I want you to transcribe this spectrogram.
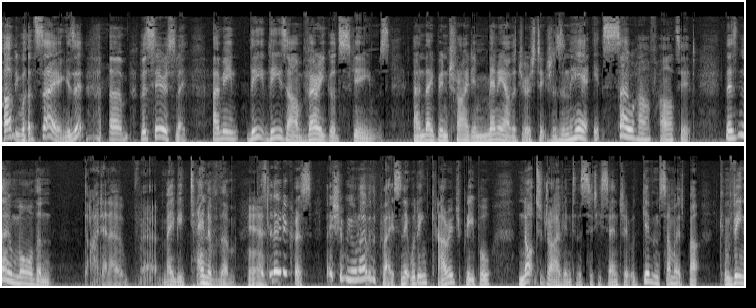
hardly worth saying, is it? Um, but seriously, I mean, the, these are very good schemes, and they've been tried in many other jurisdictions, and here it's so half-hearted. There's no more than I don't know, uh, maybe 10 of them. Yeah. It's ludicrous. They should be all over the place, and it would encourage people not to drive into the city centre. It would give them somewhere to park. Convenient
